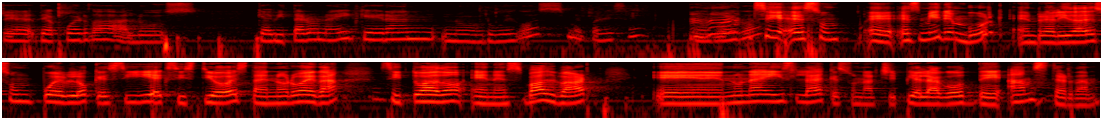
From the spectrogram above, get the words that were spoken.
de acuerdo a los que habitaron ahí, que eran noruegos, me parece. Sí, es un eh, es en realidad es un pueblo que sí existió, está en Noruega, situado en Svalbard, en una isla que es un archipiélago de Ámsterdam.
